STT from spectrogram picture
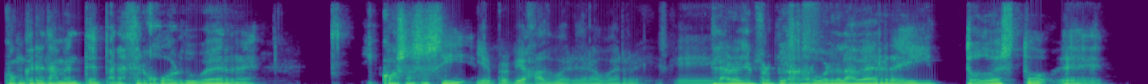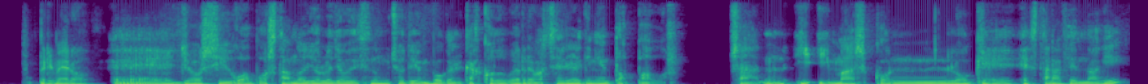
concretamente para hacer juegos de VR y cosas así, Y el propio hardware de la VR. Es que, Claro, y el propio hardware de la VR y todo esto. eh, primero, eh, yo sigo apostando, yo lo llevo diciendo mucho tiempo, que el casco de VR va a salir a 500 pavos. O sea, y, y más con lo que están haciendo aquí,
